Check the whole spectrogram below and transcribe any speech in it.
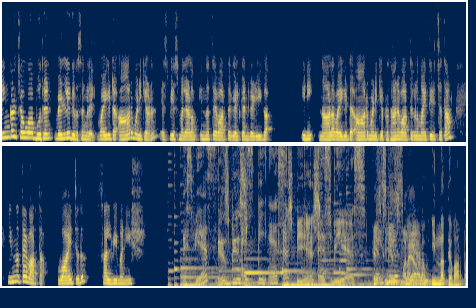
തിങ്കൾ ചൊവ്വ ബുധൻ വെള്ളി ദിവസങ്ങളിൽ വൈകിട്ട് ആറു മണിക്കാണ് എസ് ബി എസ് മലയാളം ഇന്നത്തെ വാർത്ത കേൾക്കാൻ കഴിയുക. ഇനി നാളെ വൈകിട്ട് ആറു മണിക്ക് പ്രധാന വാർത്തകളുമായി തിരിച്ചെത്താം. ഇന്നത്തെ വാർത്ത. വായിച്ചത് സൽവി മനീഷ്. SBS SBS SBS SBS SBS SBS മലയാളം. ഇന്നത്തെ വാർത്ത.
